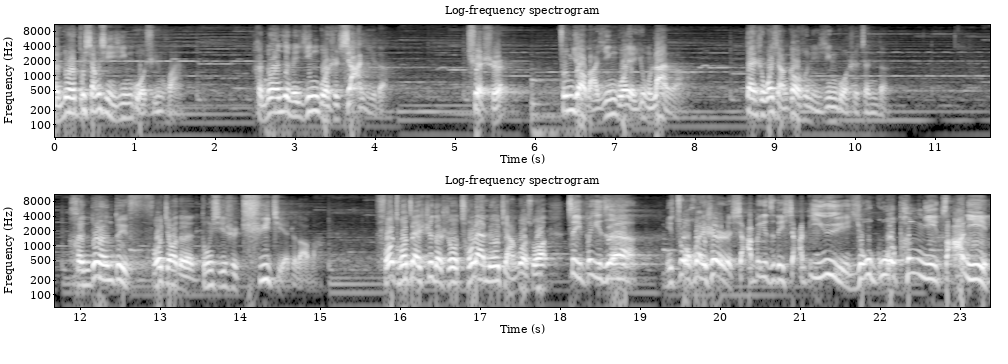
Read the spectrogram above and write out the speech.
很多人不相信因果循环，很多人认为因果是吓你的。确实，宗教把因果也用烂了。但是我想告诉你，因果是真的。很多人对佛教的东西是曲解，知道吧？佛陀在世的时候从来没有讲过说这辈子你做坏事儿，下辈子得下地狱，油锅烹你砸你。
